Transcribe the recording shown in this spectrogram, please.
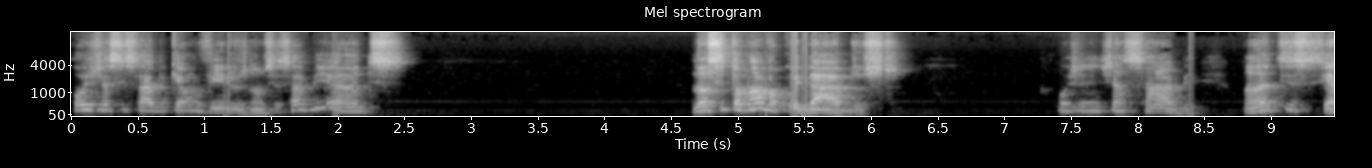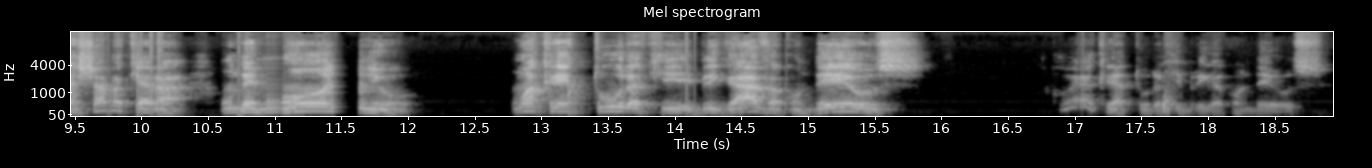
Hoje já se sabe que é um vírus, não se sabia antes. Não se tomava cuidados. Hoje a gente já sabe. Antes se achava que era um demônio, uma criatura que brigava com Deus. Qual é a criatura que briga com Deus?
